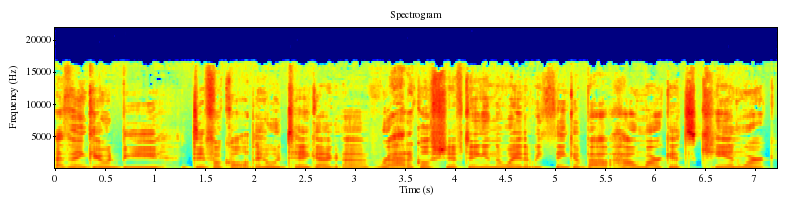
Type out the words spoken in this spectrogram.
I think it would be difficult. It would take a, a, radical shifting in the way that we think about how markets can work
